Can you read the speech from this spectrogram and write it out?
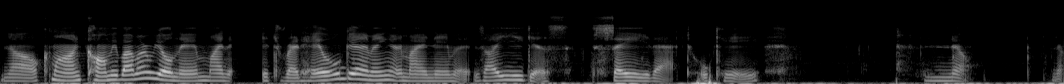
No, come on, call me by my real name. My it's Red Halo Gaming, and my name is Aegis. Say that, okay? No, no.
